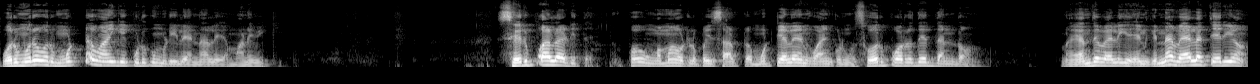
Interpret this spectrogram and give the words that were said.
ஒரு முறை ஒரு முட்டை வாங்கி கொடுக்க முடியல என்னால் என் மனைவிக்கு. செருப்பால் அடித்தேன். இப்போ உங்கள் அம்மா வீட்டில் போய் சாப்பிட்டேன் முட்டையெல்லாம் எனக்கு வாங்கி கொடுங்க. சோறு போடுறதே தண்டம். நான் எந்த வேலைக்கு எனக்கு என்ன வேலை தெரியும்?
